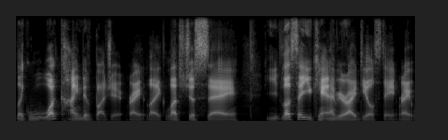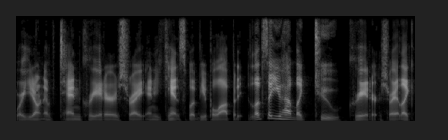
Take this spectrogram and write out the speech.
like what kind of budget right like let's just say let's say you can't have your ideal state, right? Where you don't have 10 creators, right? And you can't split people up. But let's say you had like two creators, right? Like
